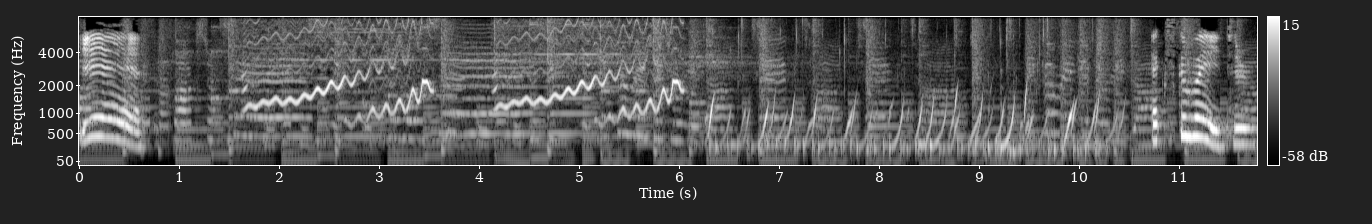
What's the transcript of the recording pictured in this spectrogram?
Yeah! Excavator.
